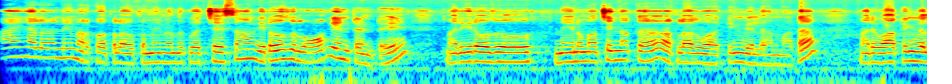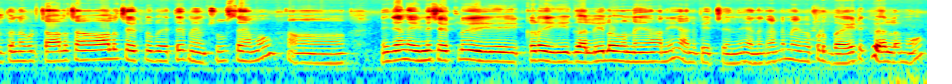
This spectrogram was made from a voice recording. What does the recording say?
హాయ్ హలో అండి. మరి కొత్తలో మేము ఎందుకు వచ్చేసాం. ఈరోజు లాగ్ ఏంటంటే మరి ఈరోజు నేను మా చిన్నక్క అట్లాగ వాకింగ్ వెళ్ళాను అనమాట మరి వాకింగ్ వెళ్తున్నప్పుడు చాలా చాలా చెట్లు అయితే మేము చూసాము. నిజంగా ఇన్ని చెట్లు ఈ- ఇక్కడ ఈ గల్లీలో ఉన్నాయా అని అనిపించింది. ఎందుకంటే మేము ఎప్పుడు బయటకు వెళ్ళము.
